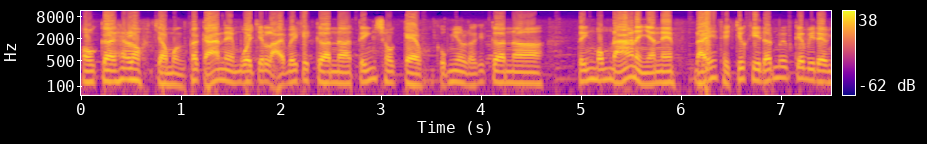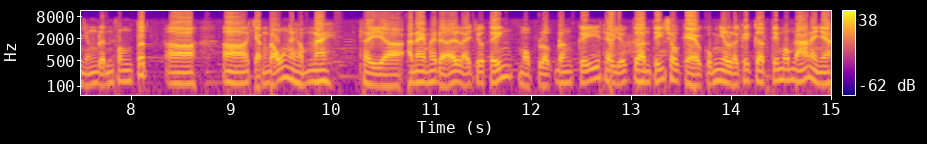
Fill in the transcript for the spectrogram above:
Ok hello, chào mừng tất cả anh em quay trở lại với cái kênh uh, tiếng soi kèo cũng như là cái kênh uh, tiếng bóng đá này nha anh em. Đấy thì trước khi đến với cái video nhận định phân tích uh, uh, trận đấu ngày hôm nay thì uh, anh em hãy để lại cho tiếng một lượt đăng ký theo dõi kênh tiếng soi kèo cũng như là cái kênh tiếng bóng đá này nha.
